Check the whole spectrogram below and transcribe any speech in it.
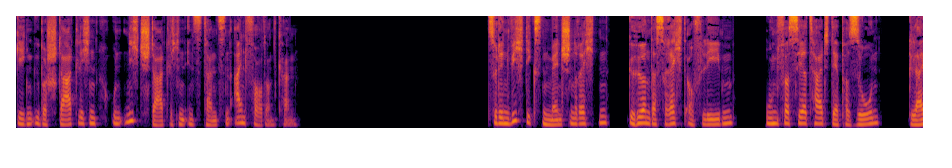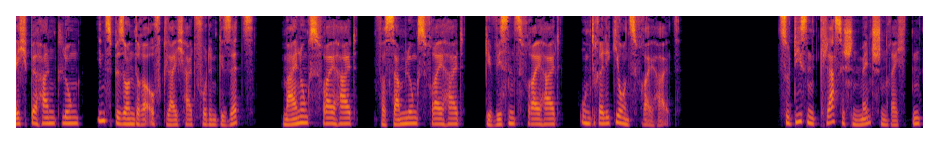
gegenüber staatlichen und nichtstaatlichen Instanzen einfordern kann. Zu den wichtigsten Menschenrechten gehören das Recht auf Leben, Unversehrtheit der Person, Gleichbehandlung, insbesondere auf Gleichheit vor dem Gesetz, Meinungsfreiheit, Versammlungsfreiheit, Gewissensfreiheit und Religionsfreiheit. Zu diesen klassischen Menschenrechten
